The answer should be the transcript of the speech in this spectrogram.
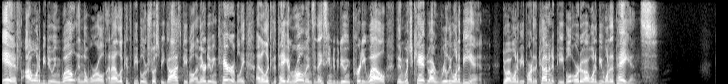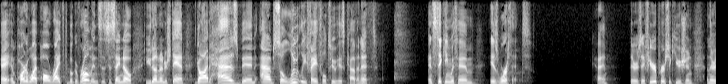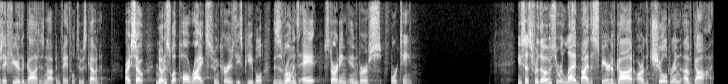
If I want to be doing well in the world, and I look at the people who are supposed to be God's people, and they're doing terribly, and I look at the pagan Romans, and they seem to be doing pretty well, then which camp do I really want to be in? Do I want to be part of the covenant people, or do I want to be one of the pagans? Okay? And part of why Paul writes the book of Romans is to say, no, you don't understand. God has been absolutely faithful to his covenant, and sticking with him is worth it. Okay? There's a fear of persecution, and there's a fear that God has not been faithful to his covenant. All right, so notice what Paul writes to encourage these people. This is Romans 8, starting in verse 14. He says, For those who are led by the Spirit of God are the children of God.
